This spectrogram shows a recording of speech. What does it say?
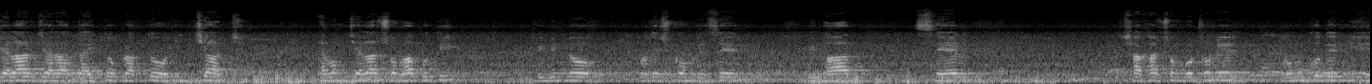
জেলার যারা দায়িত্বপ্রাপ্ত ইনচার্জ এবং জেলা সভাপতি, বিভিন্ন প্রদেশ কংগ্রেসের বিভাগ, সেল, শাখা সংগঠনের প্রমুখদের নিয়ে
